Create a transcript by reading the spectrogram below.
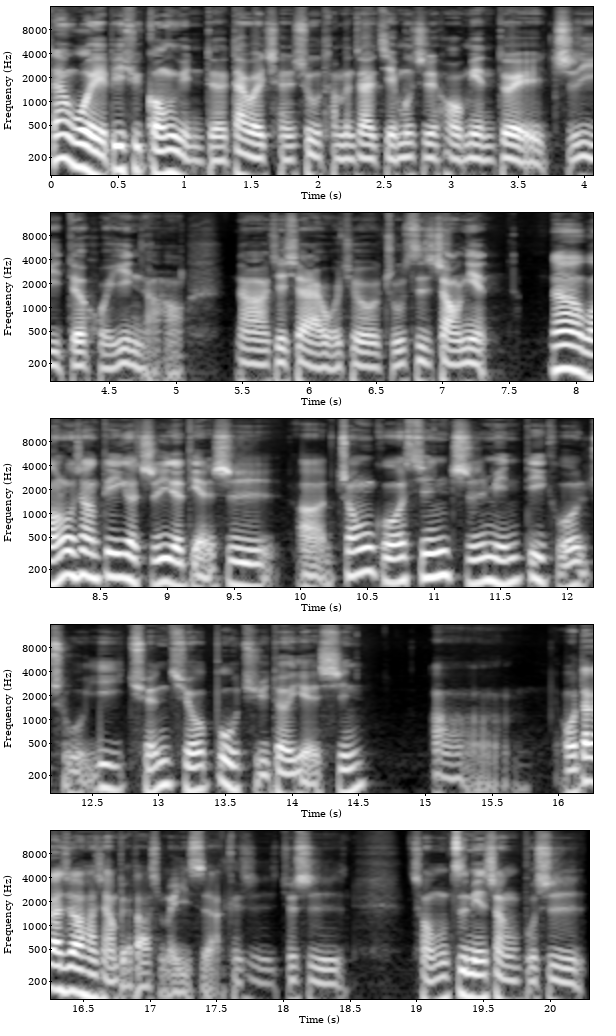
但我也必须公允的代为陈述他们在节目之后面对质疑的回应了哈。那接下来我就逐字照念。那网络上第一个质疑的点是啊，中国新殖民帝国主义全球布局的野心。嗯，我大概知道他想表达什么意思啊，可是就是从字面上不是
